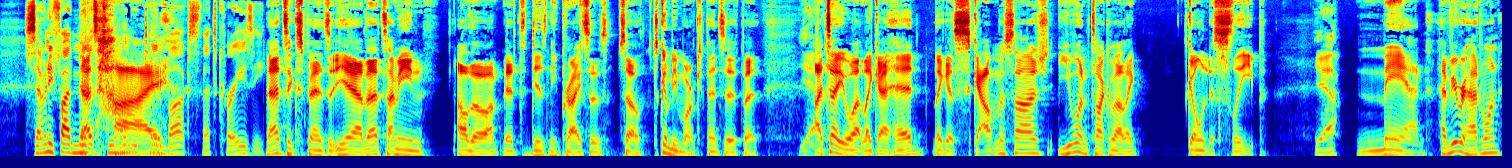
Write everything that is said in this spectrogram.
75 minutes, That's 210 high. bucks? That's crazy. That's expensive. Yeah, that's. I mean, although it's Disney prices, so it's gonna be more expensive. But Yeah. I tell you what, like a head, like a scalp massage, you want to talk about like going to sleep. Yeah. Man, have you ever had one?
